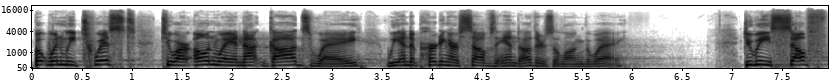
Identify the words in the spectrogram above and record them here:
But when we twist to our own way and not God's way, we end up hurting ourselves and others along the way. Do we self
